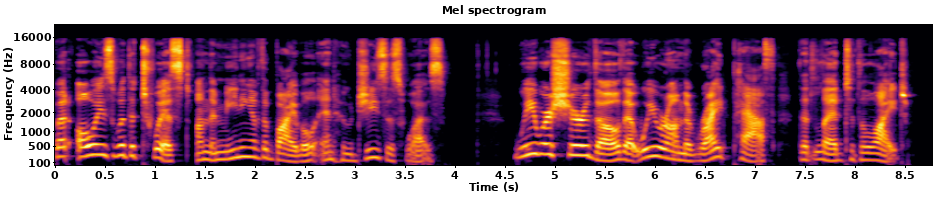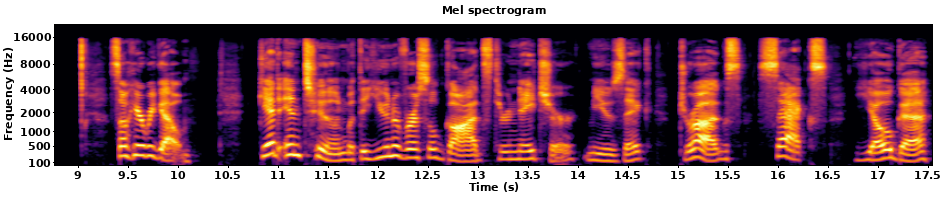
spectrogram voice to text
but always with a twist on the meaning of the Bible and who Jesus was. We were sure, though, that we were on the right path that led to the light. So here we go. Get in tune with the universal gods through nature, music, drugs, sex, yoga,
